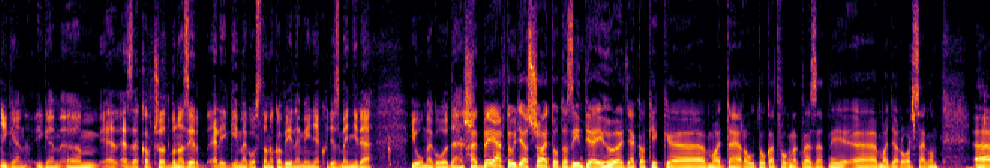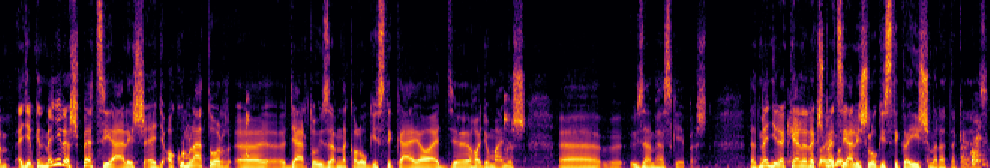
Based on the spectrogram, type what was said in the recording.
Igen, igen. E- ezzel kapcsolatban azért eléggé megosztanak a vélemények, hogy ez mennyire jó megoldás. Hát bejárta ugye a sajtót az indiai hölgyek, akik majd teherautókat fognak vezetni Magyarországon. Egyébként mennyire speciális egy akkumulátor gyártóüzemnek a logisztikája egy hagyományos üzemhez képest? Tehát mennyire kellenek hát, speciális logisztikai ismeretek ehhez?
